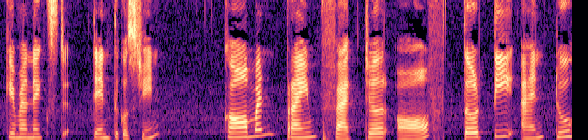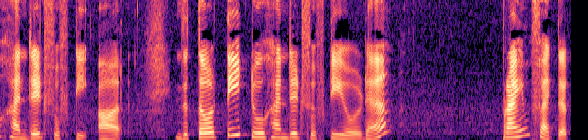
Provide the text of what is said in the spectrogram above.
okay my next 10th question common prime factor of 30 and 250 are இந்த தேர்ட்டி டூ ஹண்ட்ரட் ஃபிஃப்டியோட Prime factor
